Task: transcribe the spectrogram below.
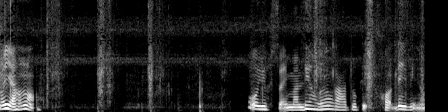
Nó giả hắn lọ. Ôi xài mà leo nó gà tôi bị khó đi bị nó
